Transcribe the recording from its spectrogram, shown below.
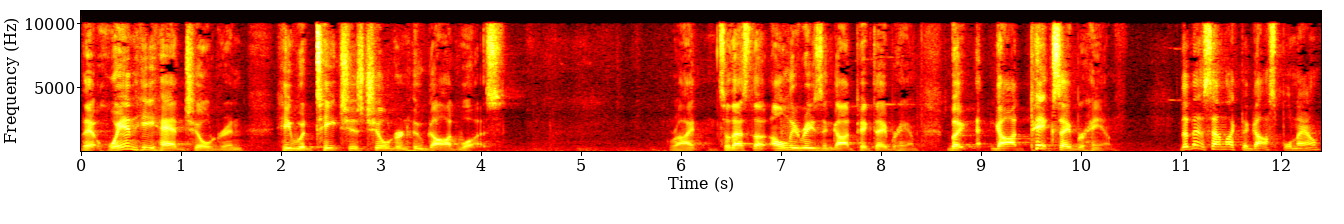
that when he had children, he would teach his children who God was. Right? So that's the only reason God picked Abraham. But God picks Abraham. Doesn't that sound like the gospel now?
